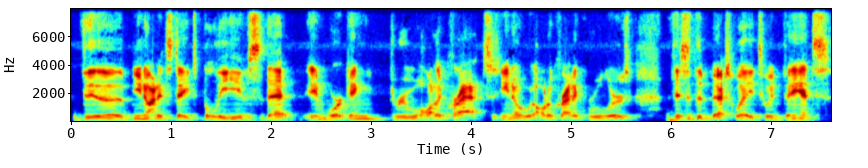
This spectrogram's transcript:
The United States believes that in working through autocrats, you know, autocratic rulers, this is the best way to advance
